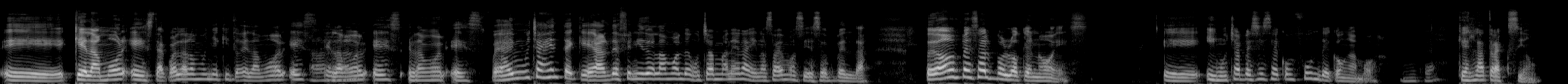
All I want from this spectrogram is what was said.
eh, que el amor es, ¿te acuerdas los muñequitos? El amor es, el Ajá. amor es, el amor es. Pues hay mucha gente que ha definido el amor de muchas maneras y no sabemos si eso es verdad. Pero vamos a empezar por lo que no es. Eh, y muchas veces se confunde con amor Ok. que es la atracción.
